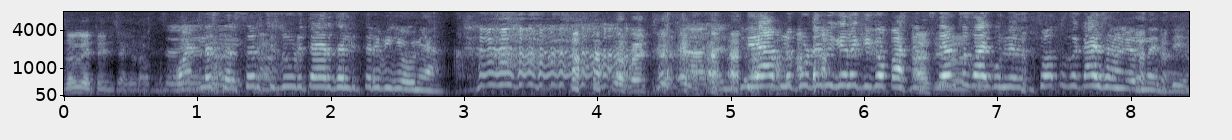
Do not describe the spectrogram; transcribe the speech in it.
जाऊया त्यांच्याकडे आपण. वाटलं तर सरची जोडी तयार झाली तरी बी घेऊन या. ते आपलं कुठे बी गेलं की गप्प असतात. त्यांचंच ऐकून घेतात. स्वतःच काय सांगत नाही ते.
